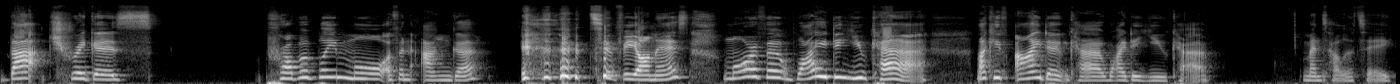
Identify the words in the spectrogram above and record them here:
that triggers probably more of an anger to be honest. More of a why do you care? Like, if I don't care, why do you care? mentality.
